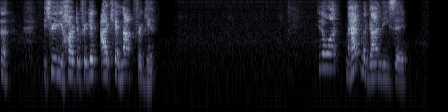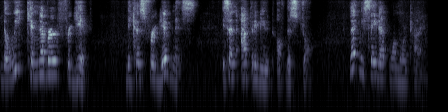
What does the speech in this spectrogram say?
but it's really hard to forgive. I cannot forgive. You know what? Mahatma Gandhi said, the weak can never forgive because forgiveness is an attribute of the strong. Let me say that one more time.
